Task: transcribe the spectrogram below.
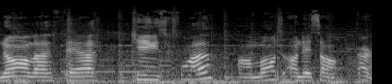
Là, on va faire 15 fois. On monte, on descend. 1.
